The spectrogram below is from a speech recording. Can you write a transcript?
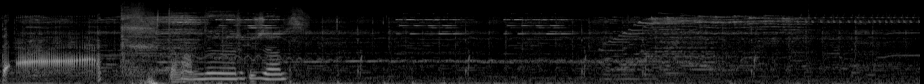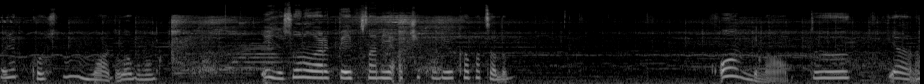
Tak. Tamamdır güzel. Böyle bir kostüm mü vardı la bunun? İyice son olarak da efsaneyi açık videoyu kapatalım. 10 bin aldık. Yani.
